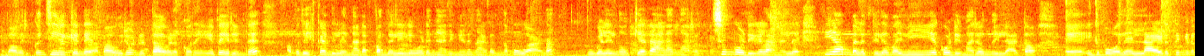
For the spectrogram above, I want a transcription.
അപ്പോൾ അവർക്കും ജീവിക്കണ്ടേ. അപ്പോൾ അവരും ഉണ്ട് കേട്ടോ ഇവിടെ കുറേ പേരുണ്ട്. അപ്പോൾ ഇതേ കണ്ടില്ലേ നടപ്പന്തലിലൂടെ ഞാനിങ്ങനെ നടന്നു പോവാണ്. മുകളിൽ നോക്കിയാൽ കാണാൻ നിറച്ചും കൊടികളാണ് അല്ലേ ഈ അമ്പലത്തിൽ വലിയ കൊടിമരമൊന്നും ഇല്ല കേട്ടോ ഇതുപോലെ എല്ലായിടത്തും ഇങ്ങനെ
